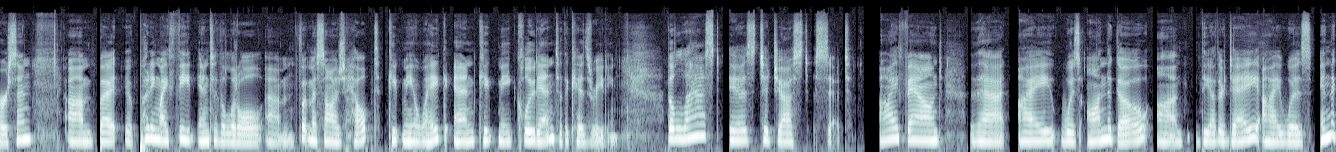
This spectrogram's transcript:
person. Um, but putting my feet into the little um, foot massage helped keep me awake and keep me clued in to the kids' reading. The last is to just sit. I found that I was on the go um, the other day. I was in the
